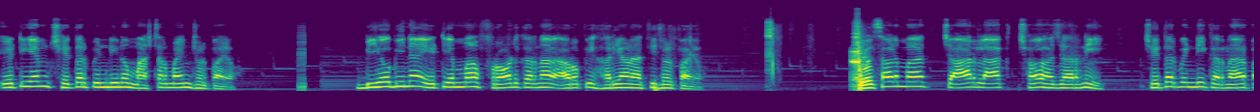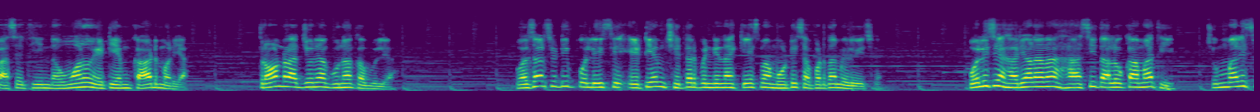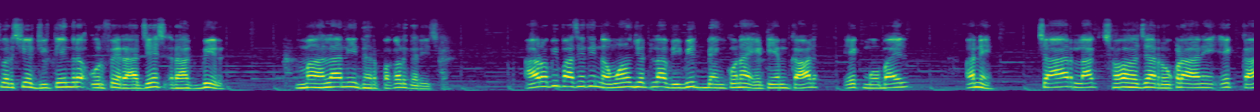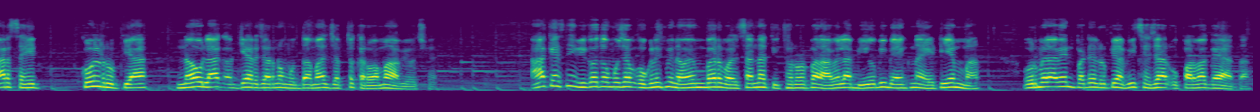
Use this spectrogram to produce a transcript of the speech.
ATM છેતરપિંડીનો mastermind ઝડપાયો. બીઓબીના એટીએમમાં ફ્રોડ કરનાર આરોપી હરિયાણાથી ઝડપાયો. વલસાડમાં ચાર લાખ છ હજારની છેતરપિંડી કરનાર પાસેથી નવ્વાણું એટીએમ કાર્ડ મળ્યા. ત્રણ રાજ્યોના ગુના કબૂલ્યા. વલસાડ સિટી પોલીસે એટીએમ છેતરપિંડીના કેસમાં મોટી સફળતા મેળવી છે. પોલીસે હરિયાણાના હાસી તાલુકામાંથી ચુમ્માલીસ વર્ષીય જીતેન્દ્ર ઉર્ફે રાજેશ રાઘબીર માહલાની ધરપકડ કરી છે. આરોપી પાસેથી નવ્વાણું જેટલા વિવિધ બેંકોના એટીએમ કાર્ડ, એક મોબાઈલ અને ચાર લાખ છ હજાર રોકડા અને એક કાર સહિત કુલ રૂપિયા નવ લાખ અગિયાર હજારનો મુદ્દામાલ જપ્ત કરવામાં આવ્યો છે. આ કેસની વિગતો મુજબ ઓગણીસમી નવેમ્બર વલસાડના તિથલ રોડ પર આવેલા બીઓબી બેંકના એટીએમમાં ઉર્મિલાબેન પટેલ રૂપિયા વીસ હજાર ઉપાડવા ગયા હતા.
